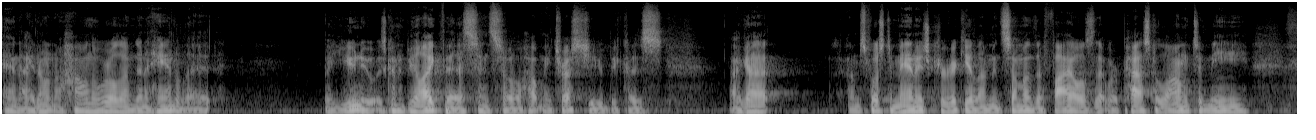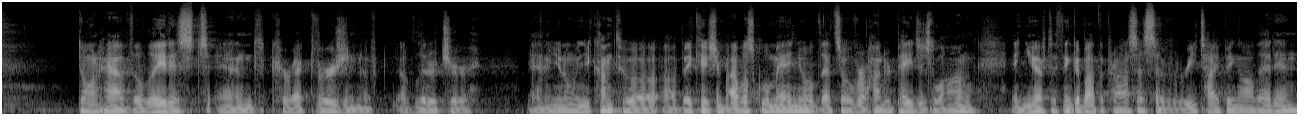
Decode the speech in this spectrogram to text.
And I don't know how in the world I'm going to handle it. But you knew it was going to be like this. And so help me trust you because I got, I'm supposed to manage curriculum, and some of the files that were passed along to me don't have the latest and correct version of, of literature. And you know, when you come to a, a, vacation Bible school manual that's over 100 pages long, and you have to think about the process of retyping all that in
